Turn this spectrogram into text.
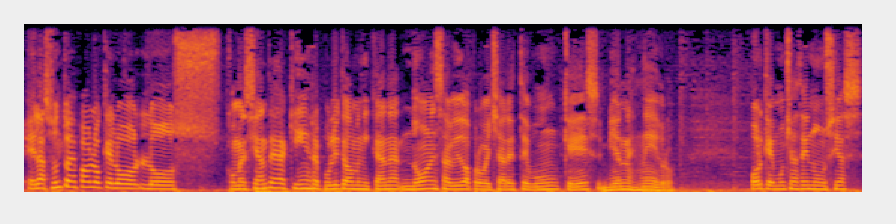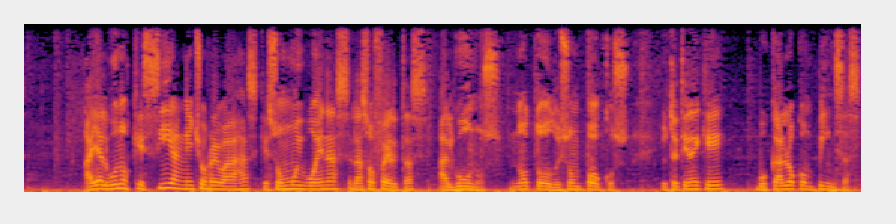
El asunto es, Pablo, que lo- los comerciantes aquí en República Dominicana no han sabido aprovechar este boom que es Viernes Negro, porque hay muchas denuncias. Hay algunos que sí han hecho rebajas, que son muy buenas las ofertas, algunos, no todos, y son pocos. Usted tiene que buscarlo con pinzas.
